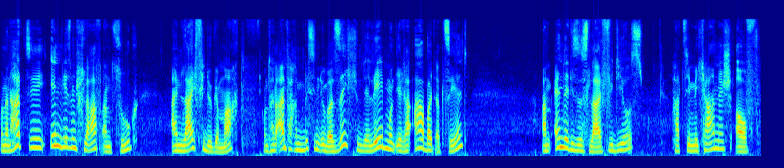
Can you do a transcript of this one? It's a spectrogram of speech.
Und dann hat sie in diesem Schlafanzug ein Live-Video gemacht und hat einfach ein bisschen über sich und ihr Leben und ihre Arbeit erzählt. Am Ende dieses Live-Videos hat sie mechanisch auf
